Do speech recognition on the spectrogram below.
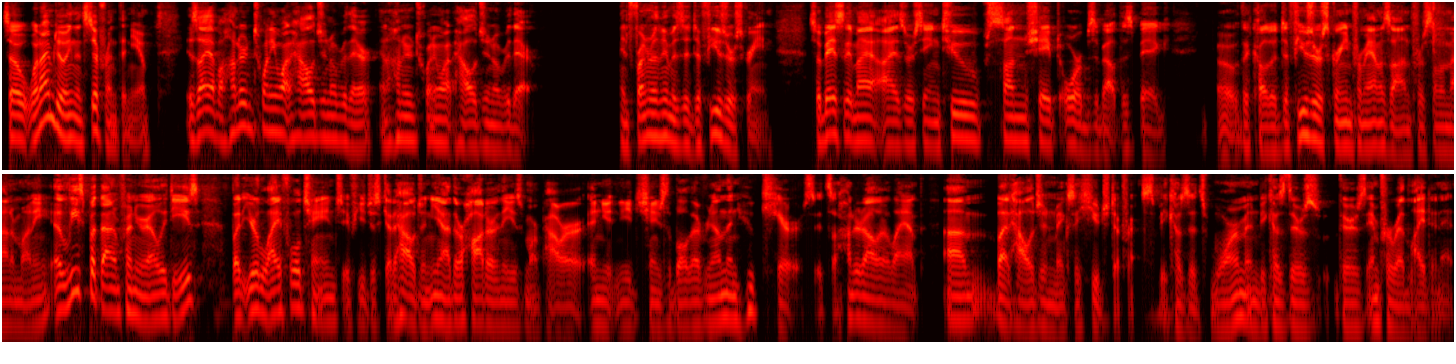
So what I'm doing that's different than you is I have 120 watt halogen over there and 120 watt halogen over there. In front of them is a diffuser screen. So basically, my eyes are seeing two sun shaped orbs about this big. Oh, they call it a diffuser screen from Amazon for some amount of money. At least put that in front of your LEDs, but your life will change if you just get a halogen. Yeah, they're hotter and they use more power, and you need to change the bulb every now and then. Who cares? It's a hundred dollar lamp, um, but halogen makes a huge difference because it's warm and because there's there's infrared light in it.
